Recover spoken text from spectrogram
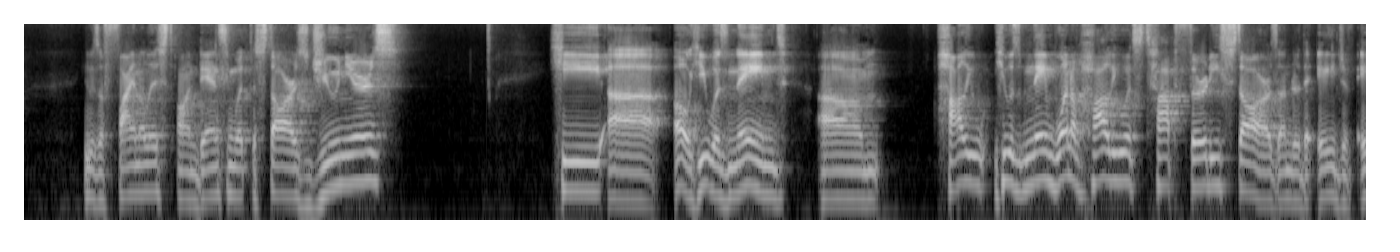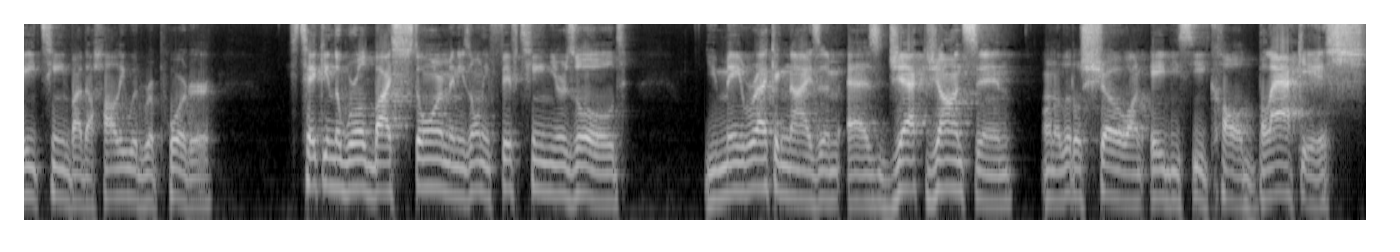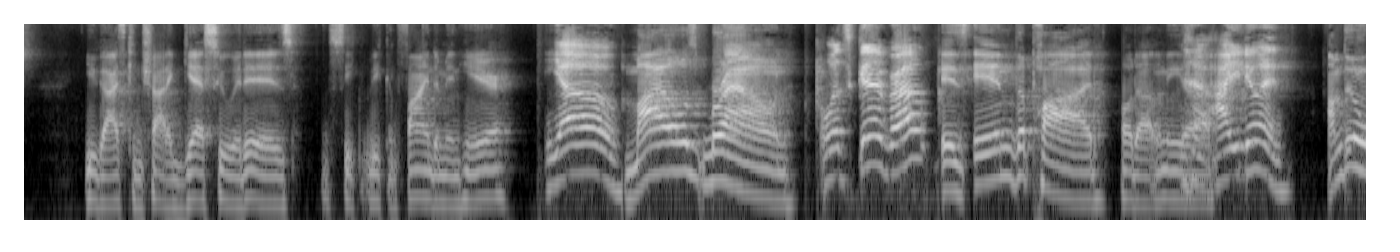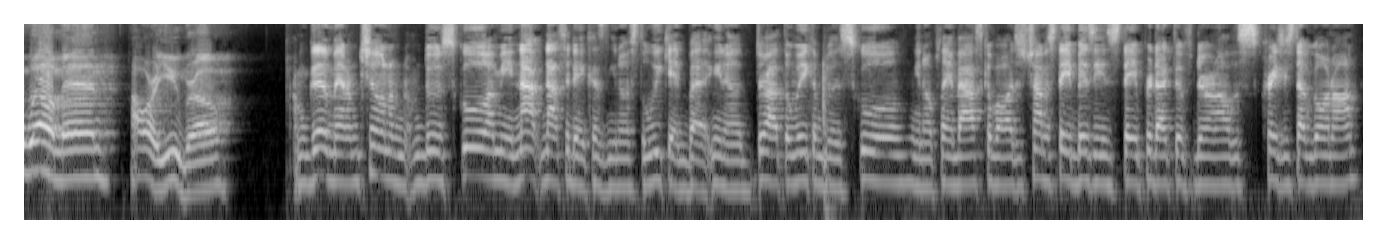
He was a finalist on Dancing with the Stars Juniors he uh, oh he was named um, Hollywood. He was named one of Hollywood's top 30 stars under the age of 18 by the Hollywood Reporter. He's taking the world by storm, and he's only 15 years old. You may recognize him as Jack Johnson on a little show on ABC called Blackish. You guys can try to guess who it is. Let's see if we can find him in here. Yo, Miles Brown. What's good, bro? Is in the pod. Hold on, let me. Uh, How you doing? I'm doing well, man. How are you, bro? I'm good, man. I'm chilling. I'm, I'm doing school. I mean, not not today because you know it's the weekend, but you know throughout the week I'm doing school. You know, playing basketball, just trying to stay busy and stay productive during all this crazy stuff going on.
